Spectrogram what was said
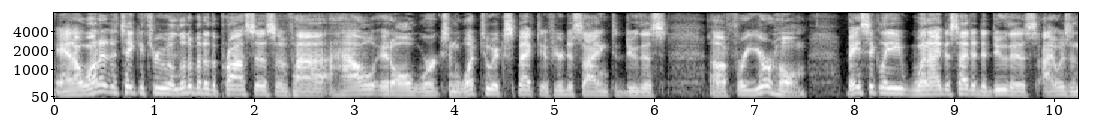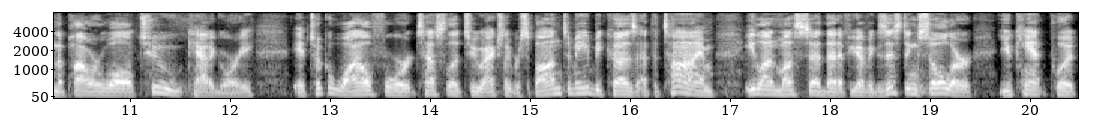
And I wanted to take you through a little bit of the process of uh, how it all works and what to expect if you're deciding to do this uh, for your home. Basically, when I decided to do this, I was in the Powerwall 2 category. It took a while for Tesla to actually respond to me because at the time, Elon Musk said that if you have existing solar, you can't put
